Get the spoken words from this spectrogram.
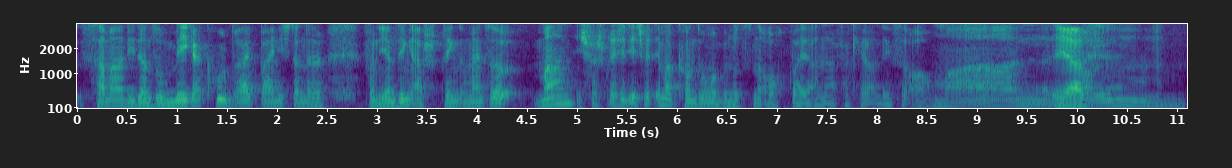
Summer, die dann so mega cool breitbeinig dann da von ihrem Ding abspringt und meint so, Mann, ich verspreche dir, ich werde immer Kondome benutzen, auch bei Analverkehr. Und denkst so, oh Mann, Ja. warum?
